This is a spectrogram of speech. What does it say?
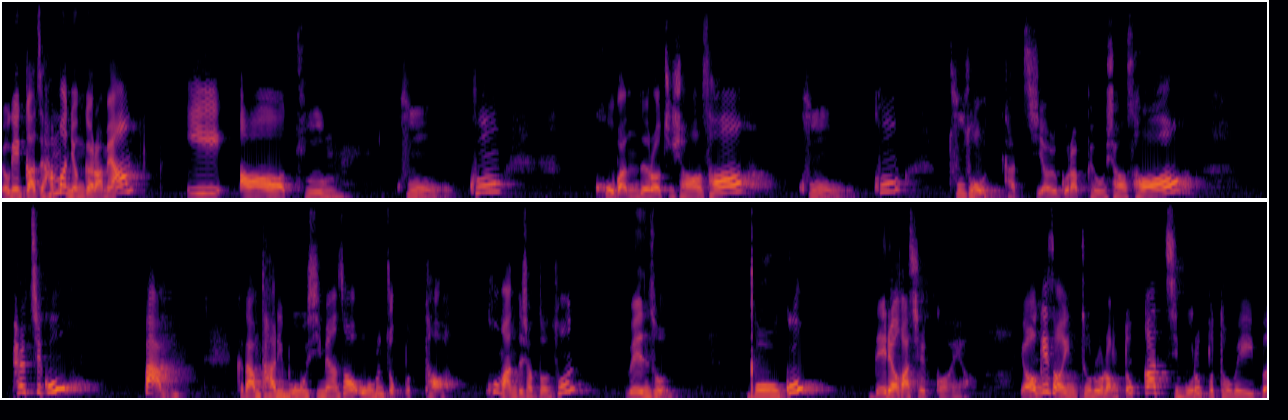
여기까지 한번 연결하면 이, 어, 둠, 쿵, 쿵, 코 만들어 주셔서 쿵, 쿵, 두 손 같이 얼굴 앞에 오셔서 펼치고 빰. 그 다음 다리 모으시면서 오른쪽부터 코 만드셨던 손, 왼손 모으고 내려가실 거예요. 여기서 인트로랑 똑같이 무릎부터 웨이브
